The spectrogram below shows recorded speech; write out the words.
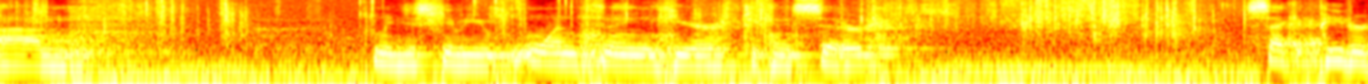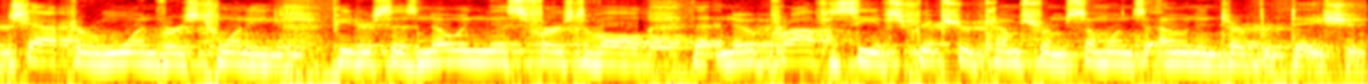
Um, let me just give you one thing here to consider. 2 Peter chapter 1 verse 20, Peter says, knowing this first of all, that no prophecy of Scripture comes from someone's own interpretation.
